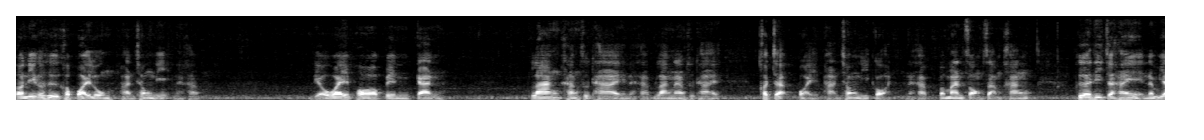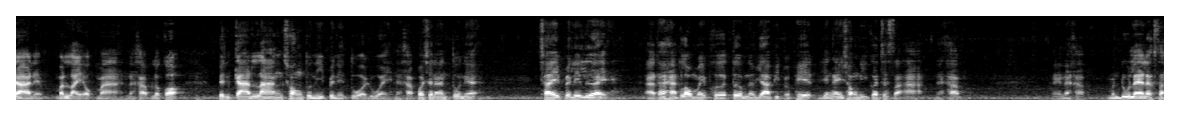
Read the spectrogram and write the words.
ตอนนี้ก็คือเขาปล่อยลงผ่านช่องนี้นะครับ เดี๋ยวไว้พอเป็นการล้างครั้งสุดท้ายนะครับ ล้างน้ำสุดท้าย เขาจะปล่อยผ่านช่องนี้ก่อนนะครับ ประมาณ 2-3 ครั้ง เพื่อที่จะให้น้ำยาเนี่ยมันไหลออกมานะครับ แล้วก็เป็นการล้างช่องตัวนี้ไปในตัวด้วยนะครับ เพราะฉะนั้นตัวเนี้ยใช้ไปเรื่อยๆอ่าถ้าหากเราไม่เผลอเติมน้ำยาผิดประเภท ยังไงช่องนี้ก็จะสะอาดนะครับนี่นะครับ มันดูแลรักษา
